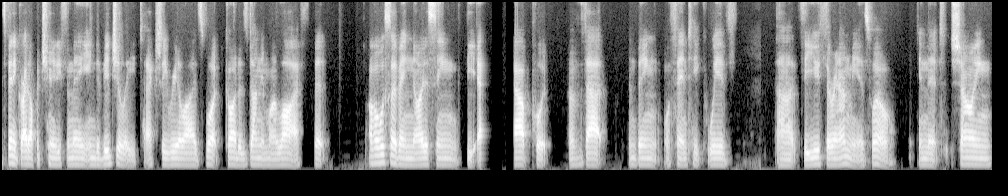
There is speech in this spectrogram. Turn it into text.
it's been a great opportunity for me individually to actually realize what God has done in my life, but I've also been noticing the output of that and being authentic with uh, the youth around me as well, in that showing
